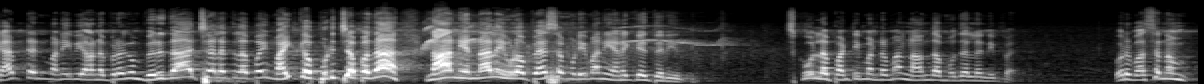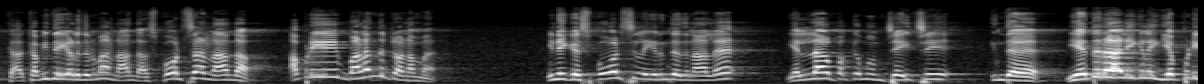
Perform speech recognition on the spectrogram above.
கேப்டன் மனைவி ஆன பிறகும் விருதாச்சலத்தில் போய் மைக்கை பிடிச்சப்ப தான் நான் என்னால் இவ்வளோ பேச முடியுமான்னு எனக்கே தெரியுது. ஸ்கூலில் பட்டிமன்றமாக நான் தான் முதல்ல நிற்பேன் ஒரு வசனம் க கவிதை எழுதணுமா? நான் தான். ஸ்போர்ட்ஸாக நான் தான். அப்படி வளர்ந்துட்டோம் நம்ம. இன்னைக்கு ஸ்போர்ட்ஸில் இருந்ததுனால எல்லா பக்கமும் ஜெயிச்சு இந்த எதிராளிகளை எப்படி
